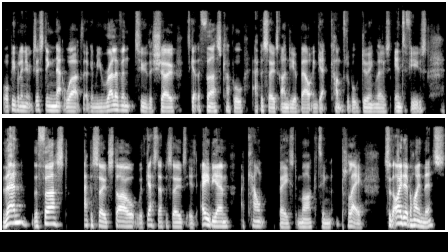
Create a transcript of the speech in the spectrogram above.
or people in your existing network that are going to be relevant to the show to get the first couple episodes under your belt and get comfortable doing those interviews. Then the first episode style with guest episodes is ABM, account based marketing play. So the idea behind this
